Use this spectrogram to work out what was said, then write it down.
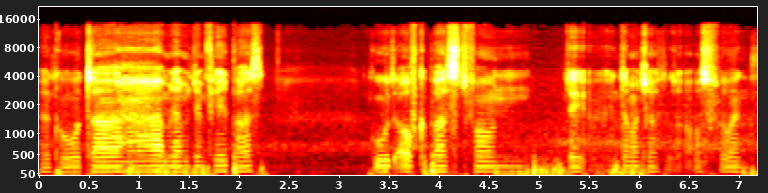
Herr Gotha, ah, mit dem Fehlpass. Gut aufgepasst von der Hintermannschaft aus Florenz.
